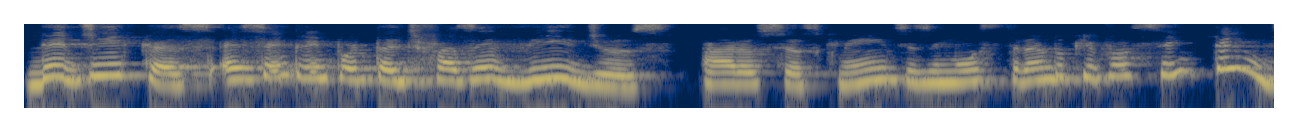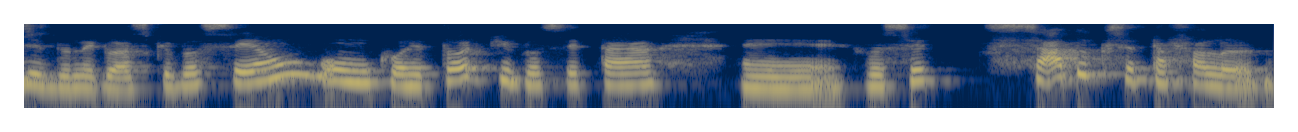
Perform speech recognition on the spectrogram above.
de dicas, é sempre importante fazer vídeos para os seus clientes e mostrando que você entende do negócio, que você é um, um corretor, que você tá, é, você sabe o que você está falando.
